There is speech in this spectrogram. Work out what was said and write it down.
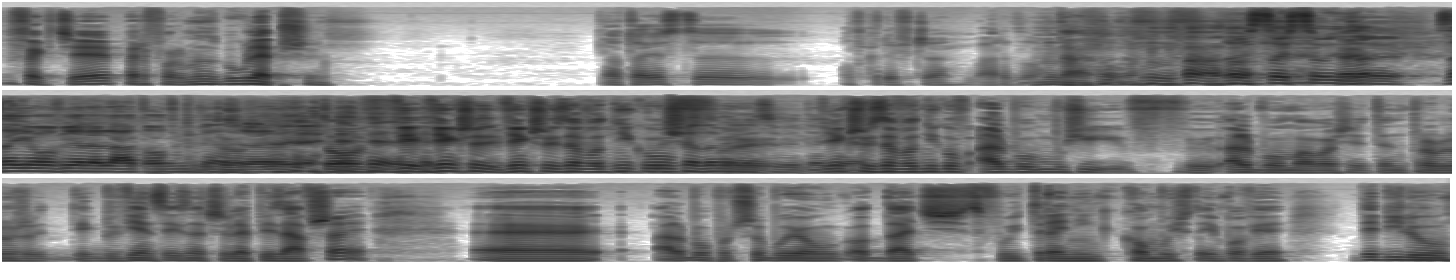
w efekcie performance był lepszy. No to jest y, odkrywcze bardzo. Tak. To jest coś, co za, zajęło wiele lat odkryć, To, że to większość, większość zawodników e, większość zawodników albo musi, albo ma właśnie ten problem, że jakby więcej znaczy lepiej zawsze, e, albo potrzebują oddać swój trening komuś, kto im powie debilu,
